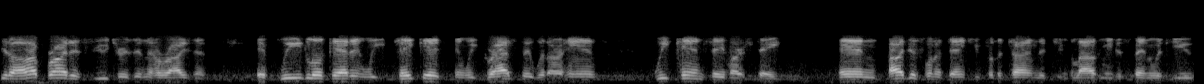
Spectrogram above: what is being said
you know our brightest future is in the horizon. If we look at it and we take it and we grasp it with our hands, we can save our state. And I just want to thank you for the time that you've allowed me to spend with you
